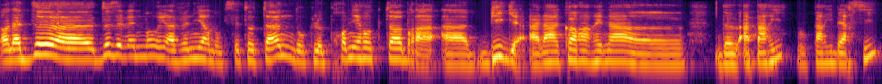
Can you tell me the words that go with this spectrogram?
on a deux, euh, deux événements à venir donc cet automne. Donc le 1er octobre à, Big à la Accor Arena de, à Paris, donc Paris Bercy.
